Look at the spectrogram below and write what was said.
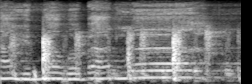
Now you know about love.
